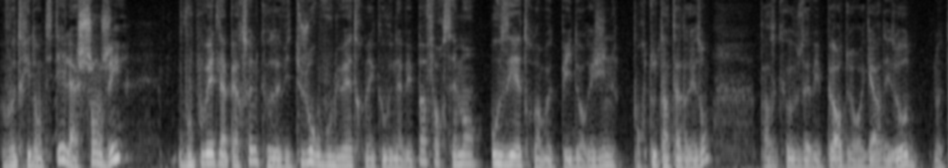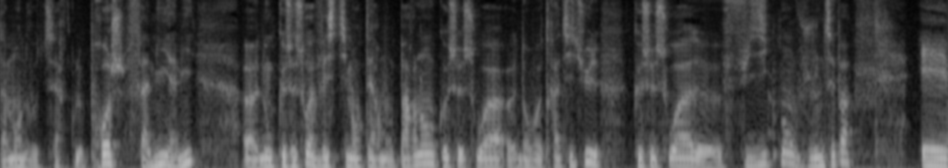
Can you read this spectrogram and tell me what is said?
votre identité, la changer. Vous pouvez être la personne que vous avez toujours voulu être, mais que vous n'avez pas forcément osé être dans votre pays d'origine pour tout un tas de raisons, parce que vous avez peur du regard des autres, notamment de votre cercle proche, famille, amis. Euh, donc que ce soit vestimentairement parlant, que ce soit euh, dans votre attitude, que ce soit euh, physiquement, je ne sais pas. Et,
